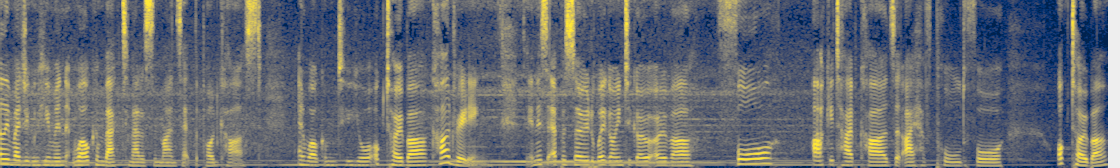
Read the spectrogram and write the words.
Hello, Magical Human. Welcome back to Madison Mindset, the podcast, and welcome to your October card reading. In this episode, we're going to go over four archetype cards that I have pulled for October.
